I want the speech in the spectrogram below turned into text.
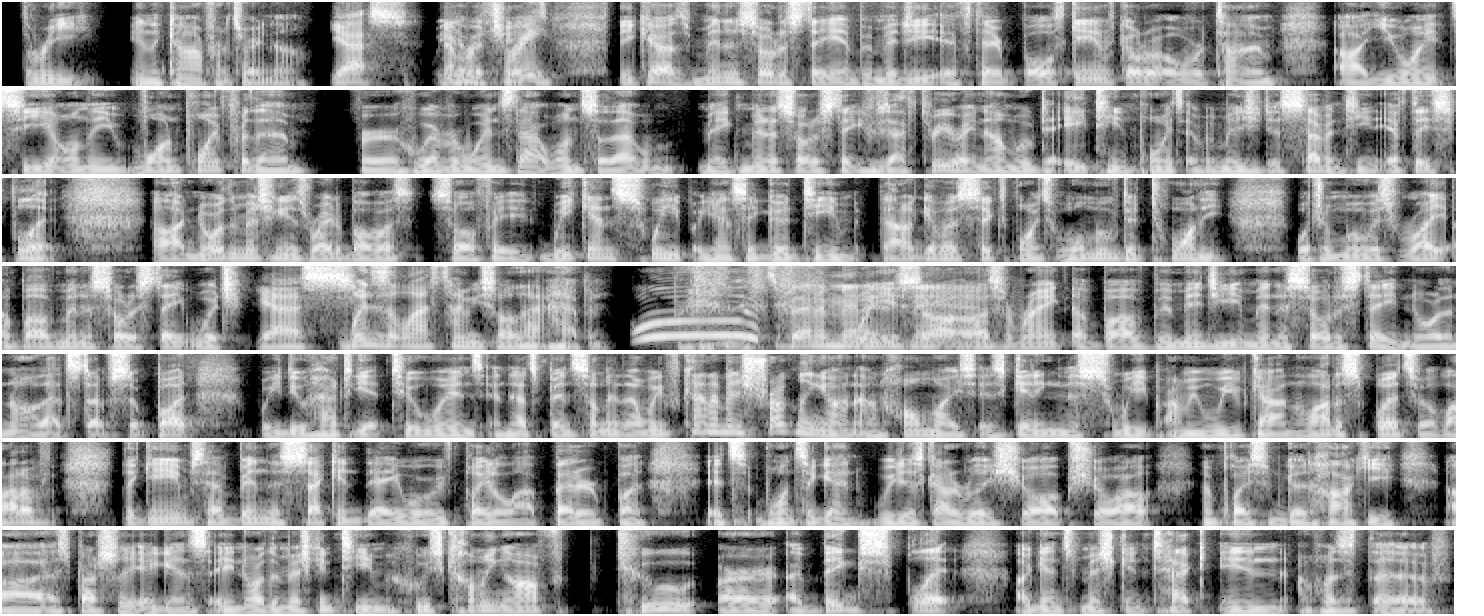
three in the conference right now. Yes, We number three. because Minnesota State and Bemidji, if their both games go to overtime, uh, you might see only one point for them for whoever wins that one. So that will make Minnesota State, who's at three right now, move to 18 points and Bemidji to 17 if they split. Uh, Northern Michigan is right above us. So if a weekend sweep against a good team, that'll give us six points. We'll move to 20, which will move us right above Minnesota State, which Yes. when's the last time you saw that happen? It's been a minute. when you saw us ranked above Bemidji, Minnesota State, Northern, all that stuff. So, but we do have to get two wins, and that's been something that we've kind of been struggling on on home ice is getting the sweep. I mean, we've gotten a lot of splits. A lot of the games have been the second day where we've played a lot better. But it's once again, we just got to really show up, show out, and play some good hockey, uh, especially against a Northern Michigan team who's coming off two or a big split against Michigan Tech in was it the?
